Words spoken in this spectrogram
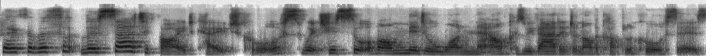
So for the the certified coach course, which is sort of our middle one now because we've added another couple of courses,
